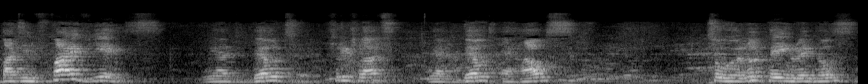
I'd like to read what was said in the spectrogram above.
But in five years, we had built three flats, we had built a house, so we were not paying rentals.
